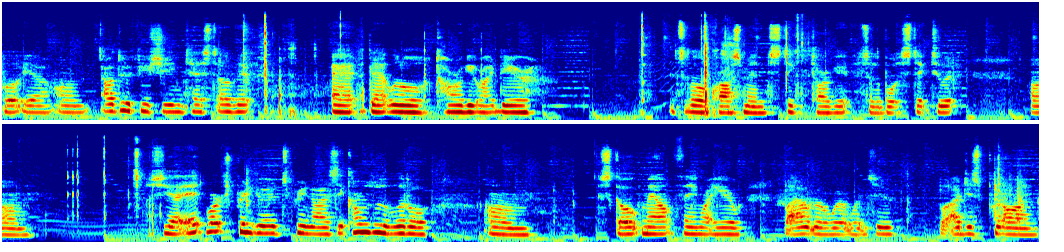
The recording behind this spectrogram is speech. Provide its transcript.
But yeah, um, I'll do a few shooting tests of it at that little target right there. It's a little Crosman stick target, so the bullets stick to it. Um, so yeah, it works pretty good. It's pretty nice. It comes with a little um, scope mount thing right here, but I don't know where it went to. But I just put on,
